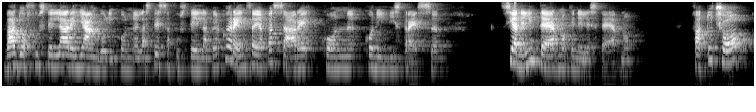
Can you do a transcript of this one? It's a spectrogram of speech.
Vado a fustellare gli angoli con la stessa fustella per coerenza e a passare con, con il distress, sia nell'interno che nell'esterno. Fatto ciò,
